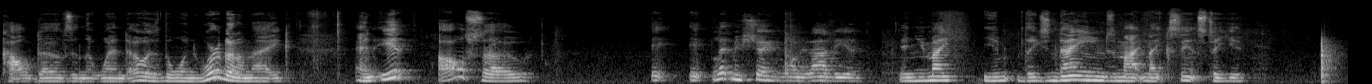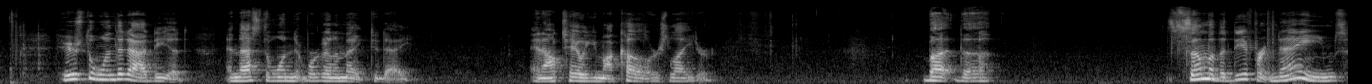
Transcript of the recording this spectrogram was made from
called Doves in the Window, is the one we're going to make. And it also, it, it, let me show you one that I did. And you may, you, these names might make sense to you. Here's the one that I did. And that's the one that we're going to make today. And I'll tell you my colors later. But the some of the different names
